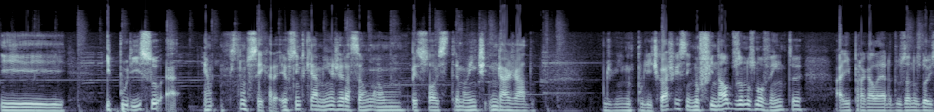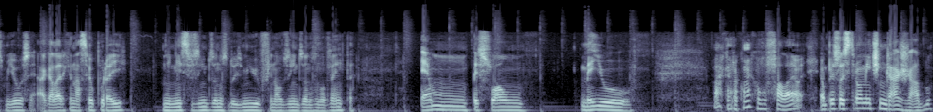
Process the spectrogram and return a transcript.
E, e por isso é, eu não sei, cara. Eu sinto que a minha geração é um pessoal extremamente engajado em política. Eu acho que assim, no final dos anos 90, aí pra galera dos anos 2000, assim, a galera que nasceu por aí, no iníciozinho dos anos 2000 e finalzinho dos anos 90, é um pessoal meio. Ah, cara, como é que eu vou falar? É um pessoal extremamente engajado,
